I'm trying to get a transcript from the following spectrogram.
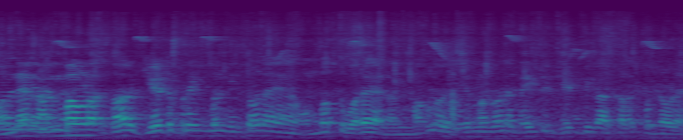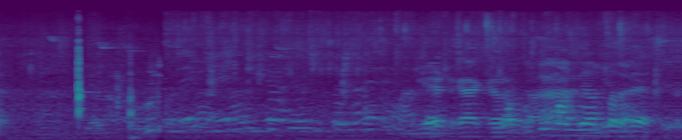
ಮೊನ್ನೆ ನನ್ನ ಮಗಳ ಸರ್ ಗೇಟ್ ಬ್ರೇಕ್ ಬಂದು ನಿಂತವನೆ ಒಂಬತ್ತುವರೆ ನನ್ನ ಮಗಳು ಏನು ಮಗಳೇ ನೈಟ್ ಗೇಟ್ ಬಿಗ್ ಹಾಕಲ್ಲ ಕೊಂಡವಳೆ ಅಂತಾರೆ ಅಂತ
